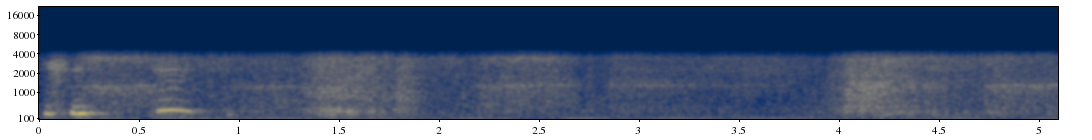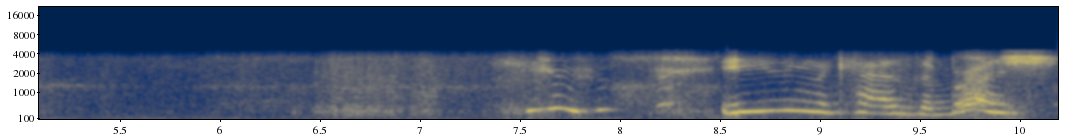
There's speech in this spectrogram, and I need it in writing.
You're using the cat as a brush.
